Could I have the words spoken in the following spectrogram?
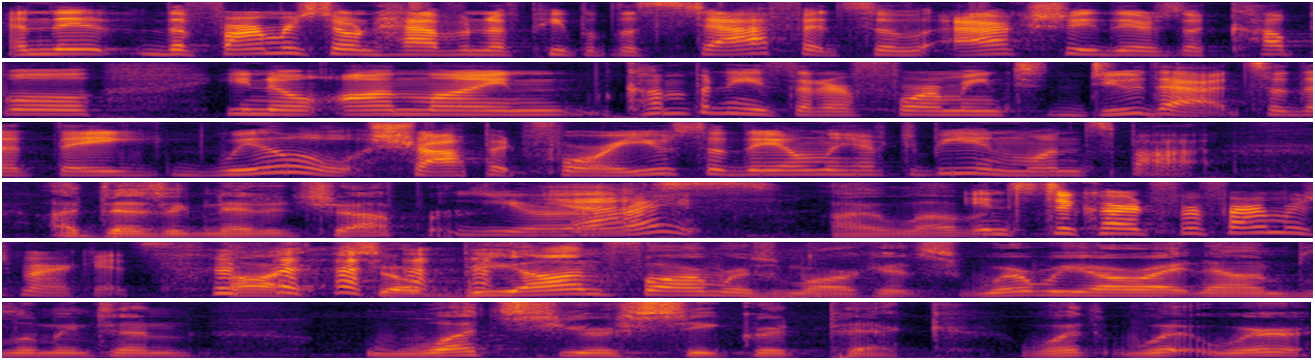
and they, the farmers don't have enough people to staff it. So actually, there's a couple you know online companies that are forming to do that, so that they will shop it for you. So they only have to be in one spot. A designated shopper. You're Yes. I love it. Instacart for farmers markets. All right. So beyond farmers markets, where we are right now in Bloomington, what's your secret pick? What, what where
